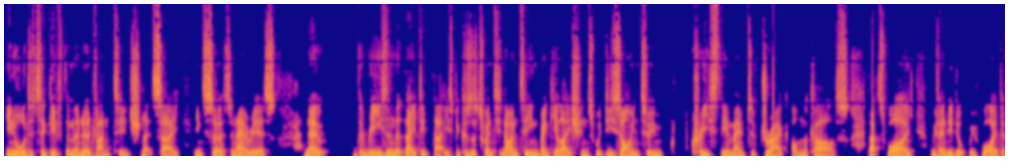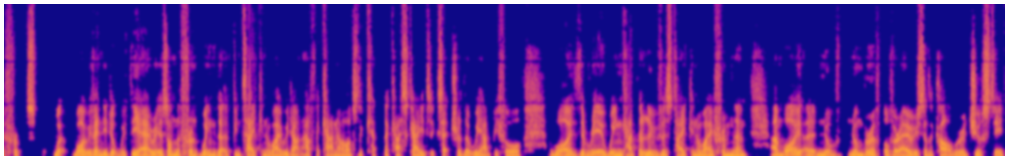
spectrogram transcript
in order to give them an advantage, let's say, in certain areas. Now, the reason that they did that is because the 2019 regulations were designed to increase the amount of drag on the cars. That's why we've ended up with wider, fr- why we've ended up with the areas on the front wing that have been taken away. We don't have the canards, the, ca- the cascades, etc., that we had before. Why the rear wing had the louvers taken away from them, and why a no- number of other areas of the car were adjusted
